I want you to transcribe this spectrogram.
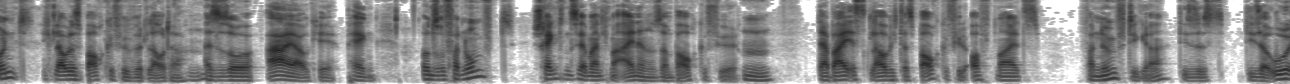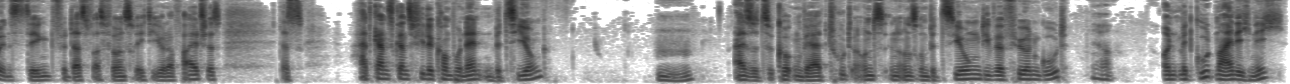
Und ich glaube, das Bauchgefühl wird lauter. Also so, ah ja, okay, peng. Unsere Vernunft schränkt uns ja manchmal ein in unserem Bauchgefühl. Mhm. Dabei ist, glaube ich, das Bauchgefühl oftmals vernünftiger, dieses, dieser Urinstinkt für das, was für uns richtig oder falsch ist. Das hat ganz, ganz viele Komponenten. Beziehung. Mhm. Also zu gucken, wer tut uns in unseren Beziehungen, die wir führen, gut. Ja. Und mit gut meine ich nicht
